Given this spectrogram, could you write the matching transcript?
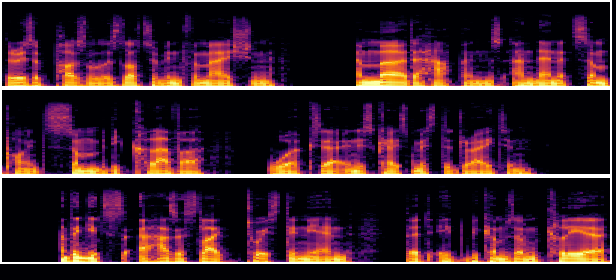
there is a puzzle, there's lots of information, a murder happens, and then at some point somebody clever works out. In this case, Mr. Drayton. I think it has a slight twist in the end that it becomes unclear.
